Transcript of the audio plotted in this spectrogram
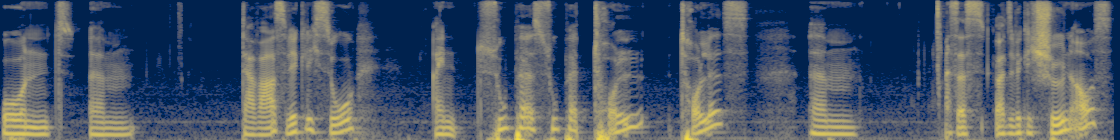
Und ähm, da war es wirklich so ein super, super toll, tolles, ähm, es sah also wirklich schön aus,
